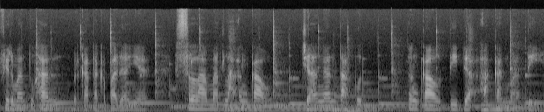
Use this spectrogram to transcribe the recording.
firman Tuhan berkata kepadanya, "Selamatlah engkau, jangan takut, engkau tidak akan mati."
